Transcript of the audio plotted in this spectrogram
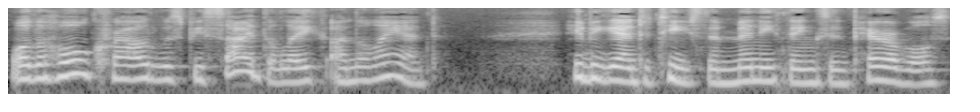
while the whole crowd was beside the lake on the land. He began to teach them many things in parables,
